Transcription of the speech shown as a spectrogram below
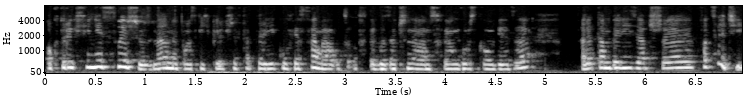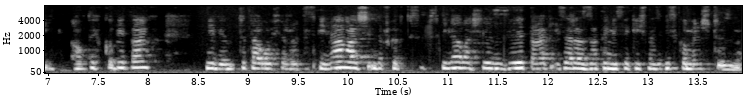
o których się nie słyszy. Znamy polskich pierwszych taterników, ja sama od, od tego zaczynałam swoją górską wiedzę, ale tam byli zawsze faceci, a o tych kobietach nie wiem, czytało się, że wspinała się, na przykład wspinała się z, tak, i zaraz za tym jest jakieś nazwisko mężczyzny,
